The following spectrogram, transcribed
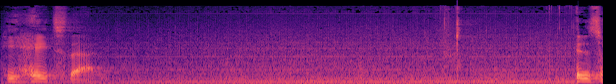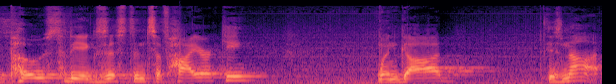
He hates that. It is opposed to the existence of hierarchy when God is not.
